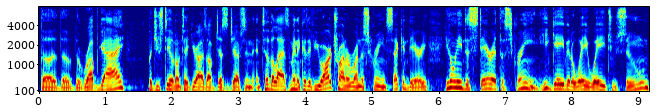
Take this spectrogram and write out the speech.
the the the rub guy but you still don't take your eyes off Justin Jefferson until the last minute. Because if you are trying to run a screen secondary, you don't need to stare at the screen. He gave it away way too soon,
